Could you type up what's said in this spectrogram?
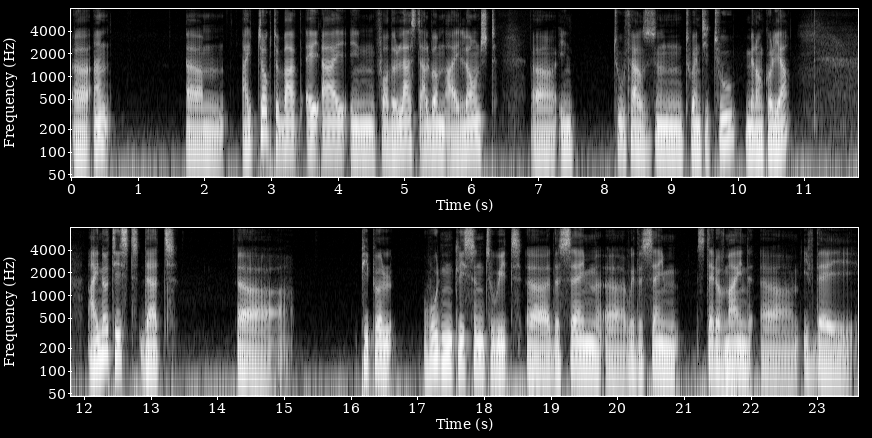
Uh, and um, I talked about AI in for the last album I launched uh, in 2022, Melancholia, I noticed that uh, people wouldn't listen to it uh, the same uh, with the same state of mind um, if they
